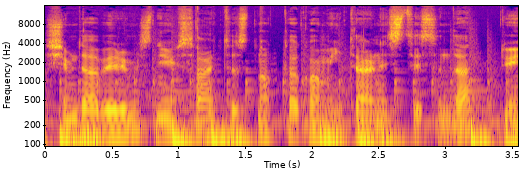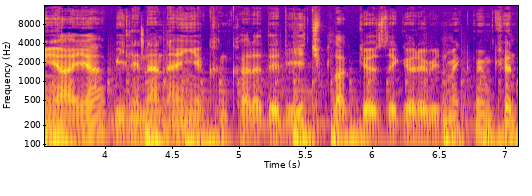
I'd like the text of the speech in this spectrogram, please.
Şimdi haberimiz newscientist.com internet sitesinden dünyaya bilinen en yakın kara deliği çıplak gözle görebilmek mümkün.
